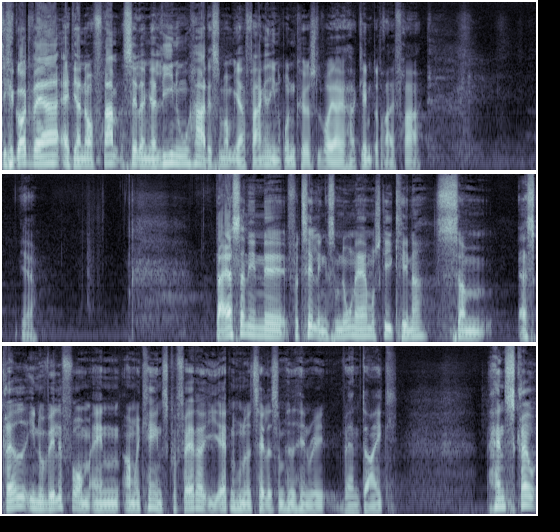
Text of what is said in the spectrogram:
Det kan godt være, at jeg når frem, selvom jeg lige nu har det, som om jeg er fanget i en rundkørsel, hvor jeg har glemt at dreje fra. Ja. Der er sådan en øh, fortælling, som nogle af jer måske kender, som er skrevet i novelleform af en amerikansk forfatter i 1800-tallet, som hed Henry Van Dyke. Han skrev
